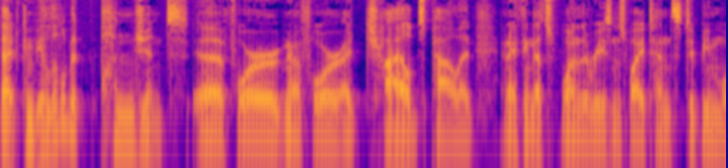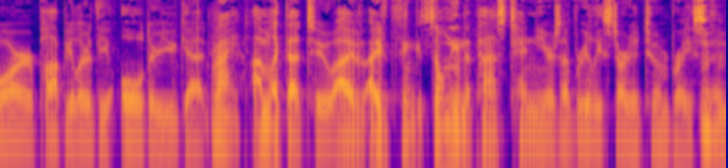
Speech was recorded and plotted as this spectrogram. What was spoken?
that can be a little bit pungent uh, for you know for a child's palate, and I think that's one of the reasons why it tends to be more popular the older you get. Right. I'm like that too. I I think it's only in the past ten years I've really started to embrace it. Mm-hmm.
